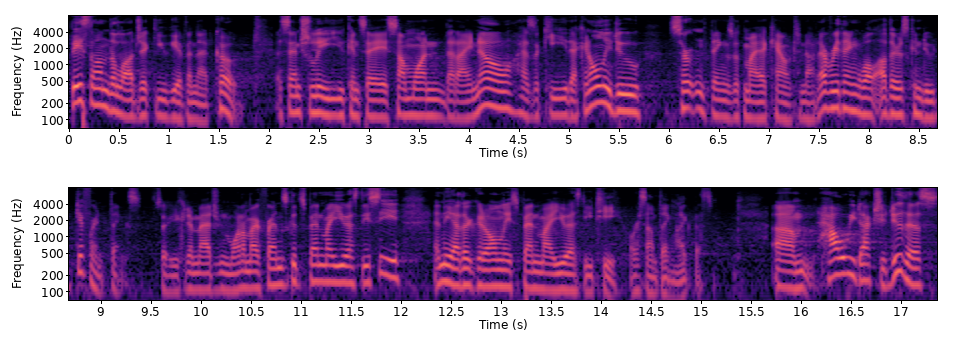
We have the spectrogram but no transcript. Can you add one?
based on the logic you give in that code. Essentially, you can say someone that I know has a key that can only do certain things with my account, not everything, while others can do different things. So you can imagine one of my friends could spend my USDC, and the other could only spend my USDT, or something like this. Um, how we'd actually do this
